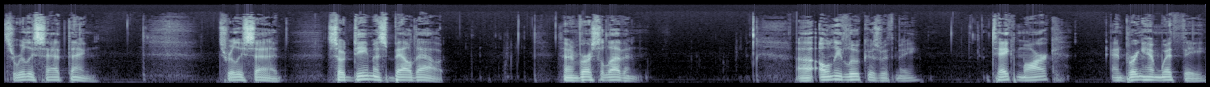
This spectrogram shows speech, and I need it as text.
It's a really sad thing. It's really sad. So Demas bailed out. So in verse 11, uh, only Luke is with me. Take Mark and bring him with thee,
